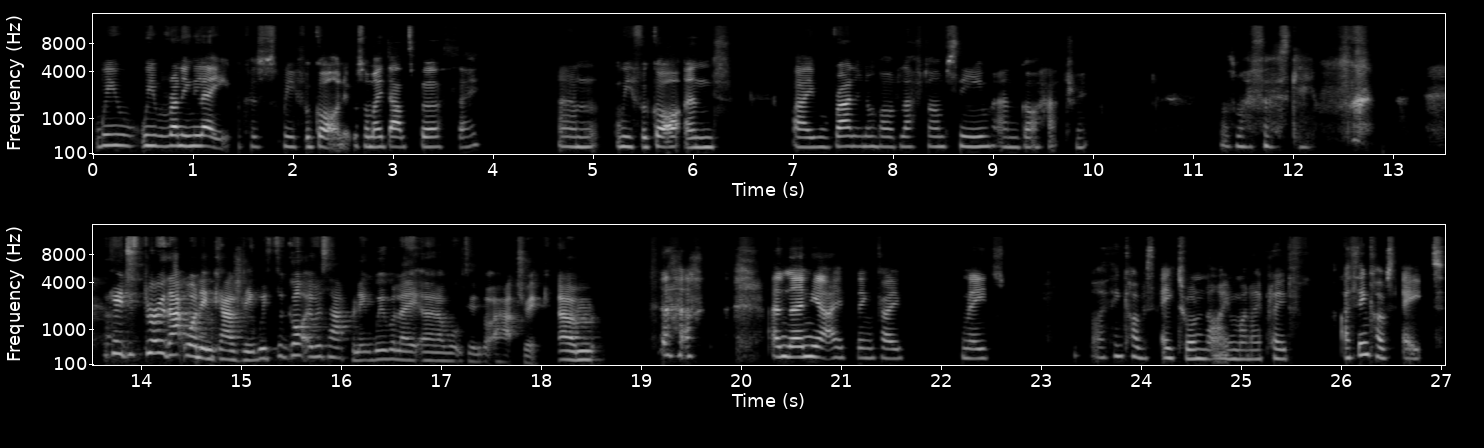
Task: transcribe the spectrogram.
we we were running late because we forgot, and it was on my dad's birthday and we forgot and I ran in a bold left arm seam and got a hat trick. That was my first game. Okay, just throw that one in casually. We forgot it was happening. We were late, and I walked in, got a hat trick. Um, and then yeah, I think I made. I think I was eight or nine when I played. I think I was eight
